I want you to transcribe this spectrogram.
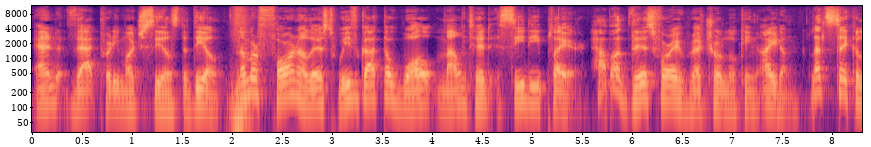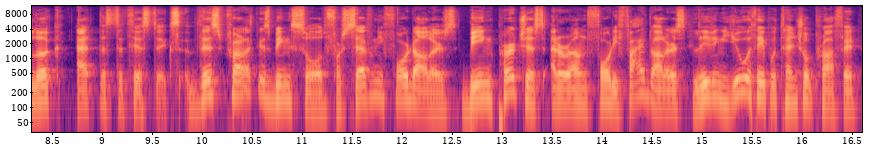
and that pretty much seals the deal. Number four on the list, we've got the wall mounted CD player. How about this for a retro looking item? Let's take a look at the statistics. This product is being sold for $74, being purchased at around 45 $5, leaving you with a potential profit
